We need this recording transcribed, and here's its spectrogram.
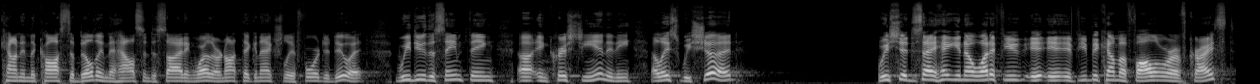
counting the cost of building the house and deciding whether or not they can actually afford to do it. We do the same thing uh, in Christianity, at least we should. We should say, hey, you know what? If you, if you become a follower of Christ,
